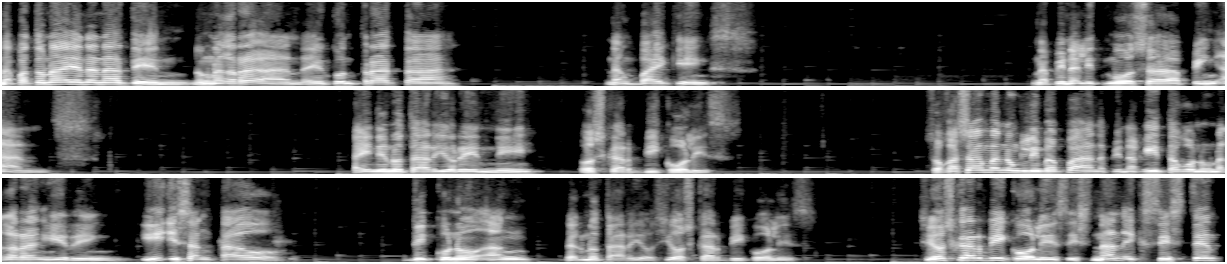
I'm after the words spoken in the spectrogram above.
Napatunayan na natin nung nakaraan ay yung kontrata ng Vikings na pinalit mo sa Ping-Ans ay ninotaryo rin ni Oscar B. Collis. So kasama nung lima pa na pinakita ko nung nakaraang hearing, iisang tao di kuno ang nagnotaryo, si Oscar B. Collis. Si Oscar B. Collis is non-existent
